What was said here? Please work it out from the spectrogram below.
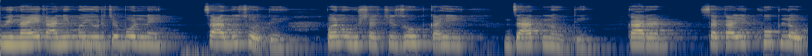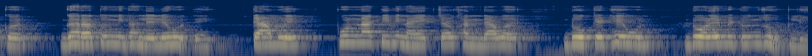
विनायक आणि मयूरचे बोलणे चालूच होते पण उषाची झोप काही जात नव्हती. कारण सकाळी खूप लवकर घरातून निघालेले होते. त्यामुळे पुन्हा ती विनायकच्या खांद्यावर डोके ठेवून डोळे मिटून झोपली.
